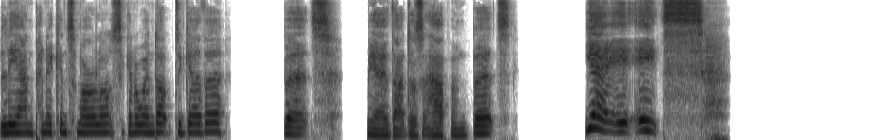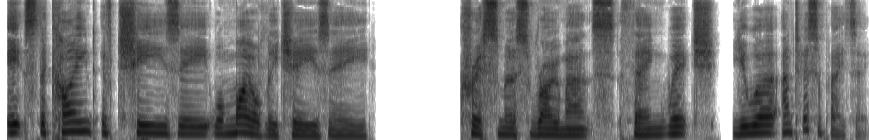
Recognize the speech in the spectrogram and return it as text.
Leigh-Anne Pinnock and Tamara Lawrence are going to end up together, but you know that doesn't happen. But yeah, it, it's it's the kind of cheesy well, mildly cheesy Christmas romance thing which you were anticipating.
